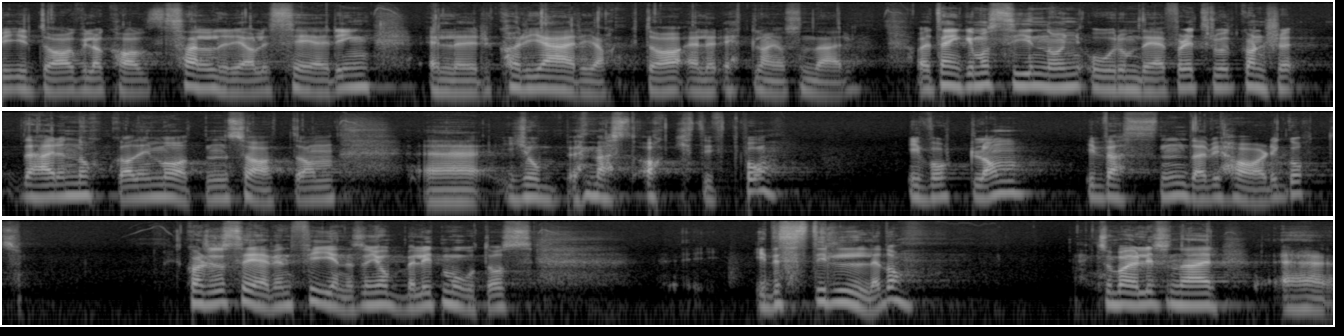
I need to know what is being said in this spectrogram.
vi i dag ville ha kalt selvrealisering eller karrierejakta eller et eller annet sånt der. Og Jeg tenker jeg må si noen ord om det, for jeg tror at kanskje her er noe av den måten Satan eh, jobber mest aktivt på i vårt land, i Vesten, der vi har det godt. Kanskje så ser vi en fiende som jobber litt mot oss i det stille. da. Som bare litt sånn her eh,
